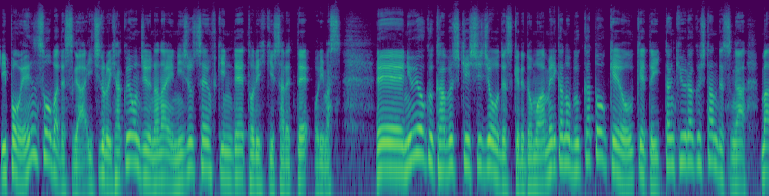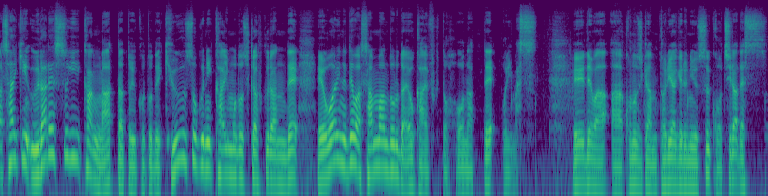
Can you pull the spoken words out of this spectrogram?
一方円相場ですが1ドル147円20銭付近で取引されております。えー、ニューヨーク株式市場ですけれども、アメリカの物価統計を受けて一旦急落したんですが、まあ最近売られすぎ感があったということで、急速に買い戻しが膨らんで、えー、終値では3万ドル台を回復となっております。えー、では、この時間取り上げるニュース、こちらです。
